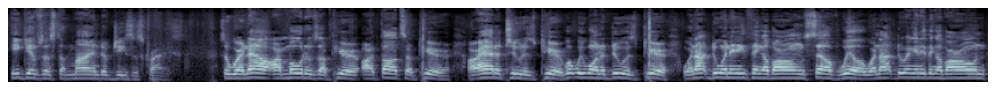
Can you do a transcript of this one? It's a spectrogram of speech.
He gives us the mind of Jesus Christ. So where now our motives are pure, our thoughts are pure, our attitude is pure, what we want to do is pure. We're not doing anything of our own self will. We're not doing anything of our own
